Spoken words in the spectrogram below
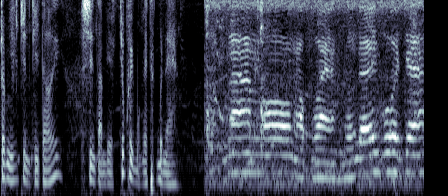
trong những chương trình kỳ tới. Xin tạm biệt. Chúc quý vị một ngày thật bình an. Nam mô Ngọc Hoàng, Thượng Đế Vua Cha.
